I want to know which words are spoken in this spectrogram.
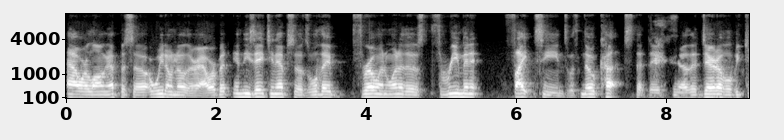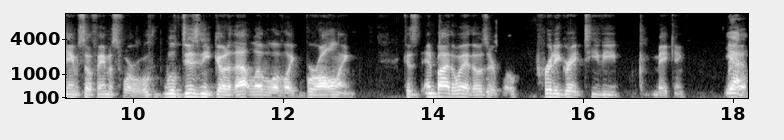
hour long episode, or we don't know their hour, but in these 18 episodes, will they throw in one of those three minute fight scenes with no cuts that they, you know, that Daredevil became so famous for? Will, will Disney go to that level of like brawling? Because, and by the way, those are pretty great TV making. yeah. Like,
